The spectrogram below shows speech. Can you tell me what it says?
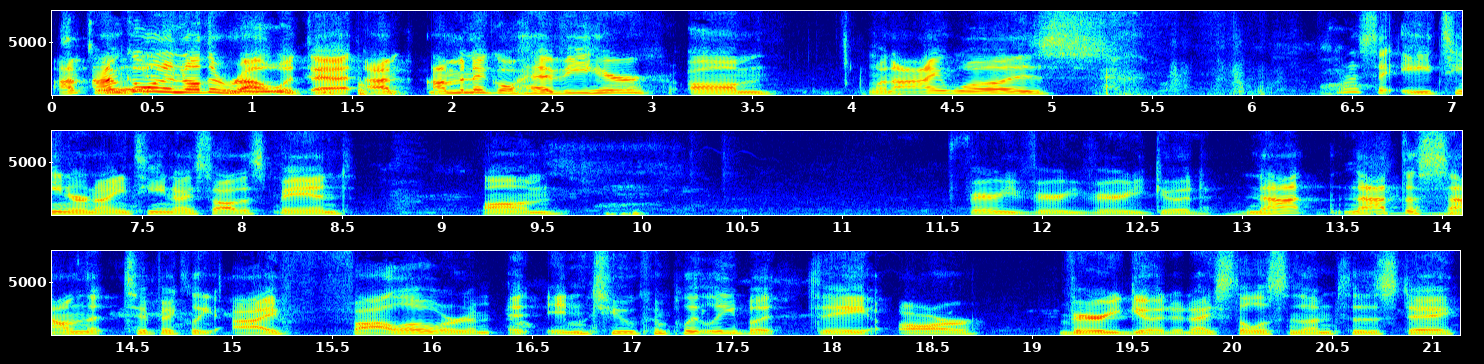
I'm I'm going another route with that. I'm I'm gonna go heavy here. Um, when I was, I want to say 18 or 19, I saw this band. Um, very very very good. Not not the sound that typically I follow or am into completely, but they are very good, and I still listen to them to this day.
